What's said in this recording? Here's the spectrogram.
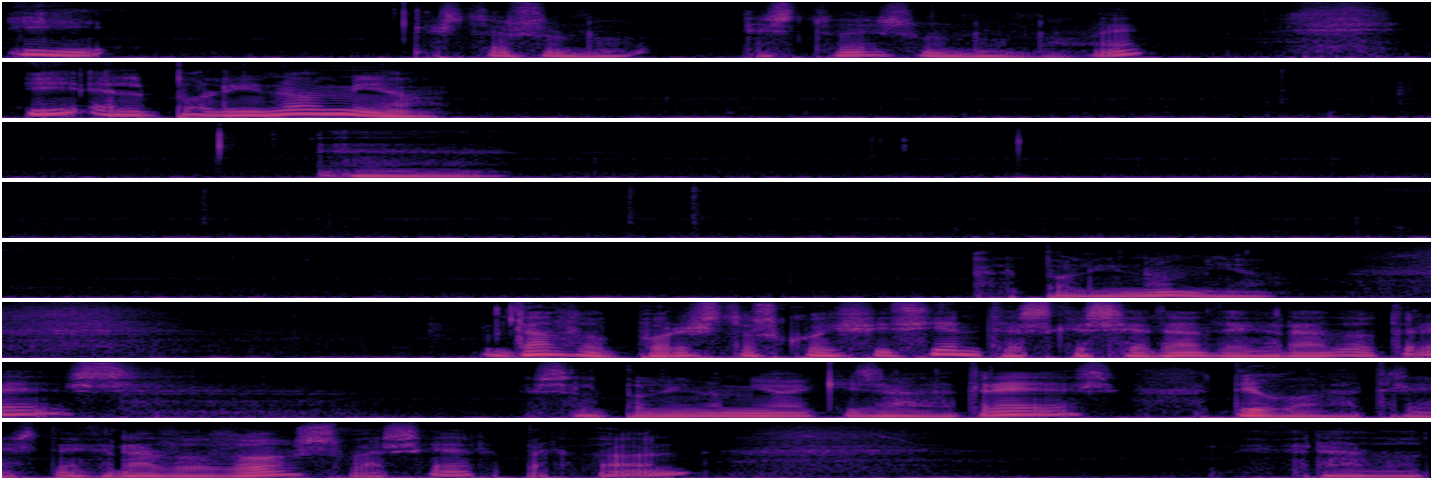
Y esto es un, esto es un 1. ¿eh? Y el polinomio eh, el polinomio dado por estos coeficientes que será de grado 3 es el polinomio x a la 3 digo a la 3 de grado 2 va a ser perdón de grado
